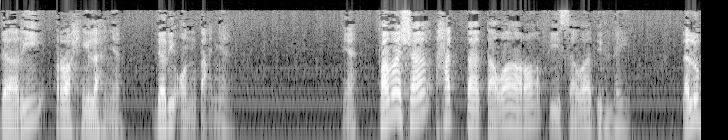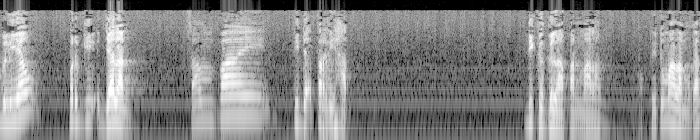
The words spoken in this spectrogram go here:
dari rahilahnya, dari ontaknya. Ya. Famasha hatta tawara fi sawadil Lalu beliau pergi jalan sampai tidak terlihat di kegelapan malam. Waktu itu malam kan?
